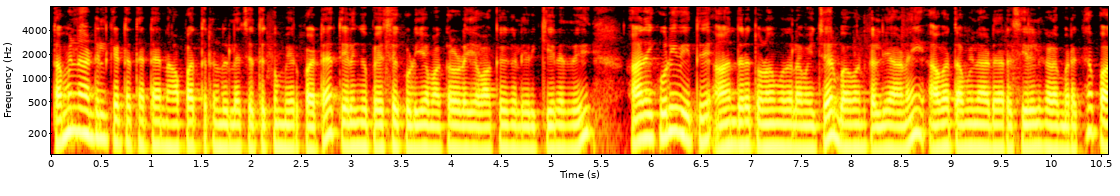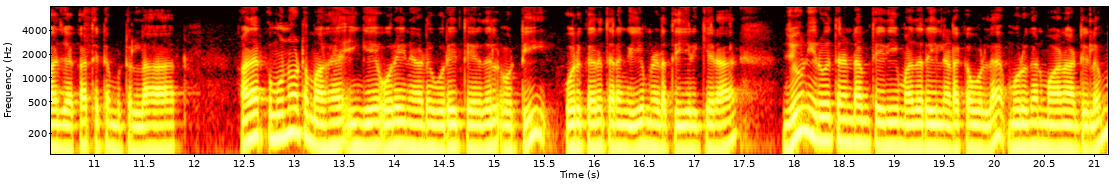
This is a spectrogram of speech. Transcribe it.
தமிழ்நாட்டில் கிட்டத்தட்ட நாற்பத்தி ரெண்டு லட்சத்துக்கும் மேற்பட்ட தெலுங்கு பேசக்கூடிய மக்களுடைய வாக்குகள் இருக்கிறது. அதை குறிவைத்து ஆந்திர துணை முதலமைச்சர் பவன் கல்யாணை அவர் தமிழ்நாடு அரசியலில் களமிறக்க பாஜக திட்டமிட்டுள்ளார். அதற்கு முன்னோட்டமாக இங்கே ஒரே நாடு ஒரே தேர்தல் ஒட்டி ஒரு கருத்தரங்கையும் நடத்தியிருக்கிறார். ஜூன் இருபத்தி ரெண்டாம் தேதி மதுரையில் நடக்கவுள்ள முருகன் மாநாட்டிலும்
